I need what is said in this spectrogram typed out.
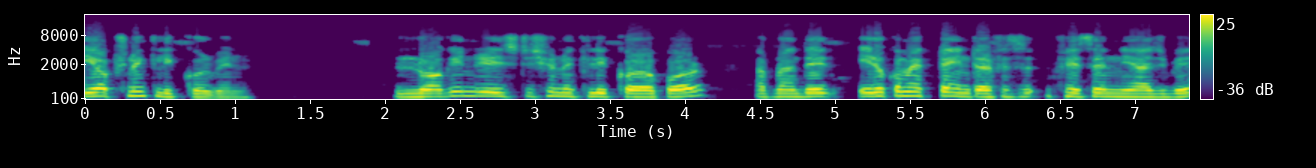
এই অপশনে ক্লিক করবেন। লগ ইন রেজিস্ট্রেশনে ক্লিক করার পর আপনাদের এরকম একটা ইন্টারফেস ফেসে নিয়ে আসবে।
